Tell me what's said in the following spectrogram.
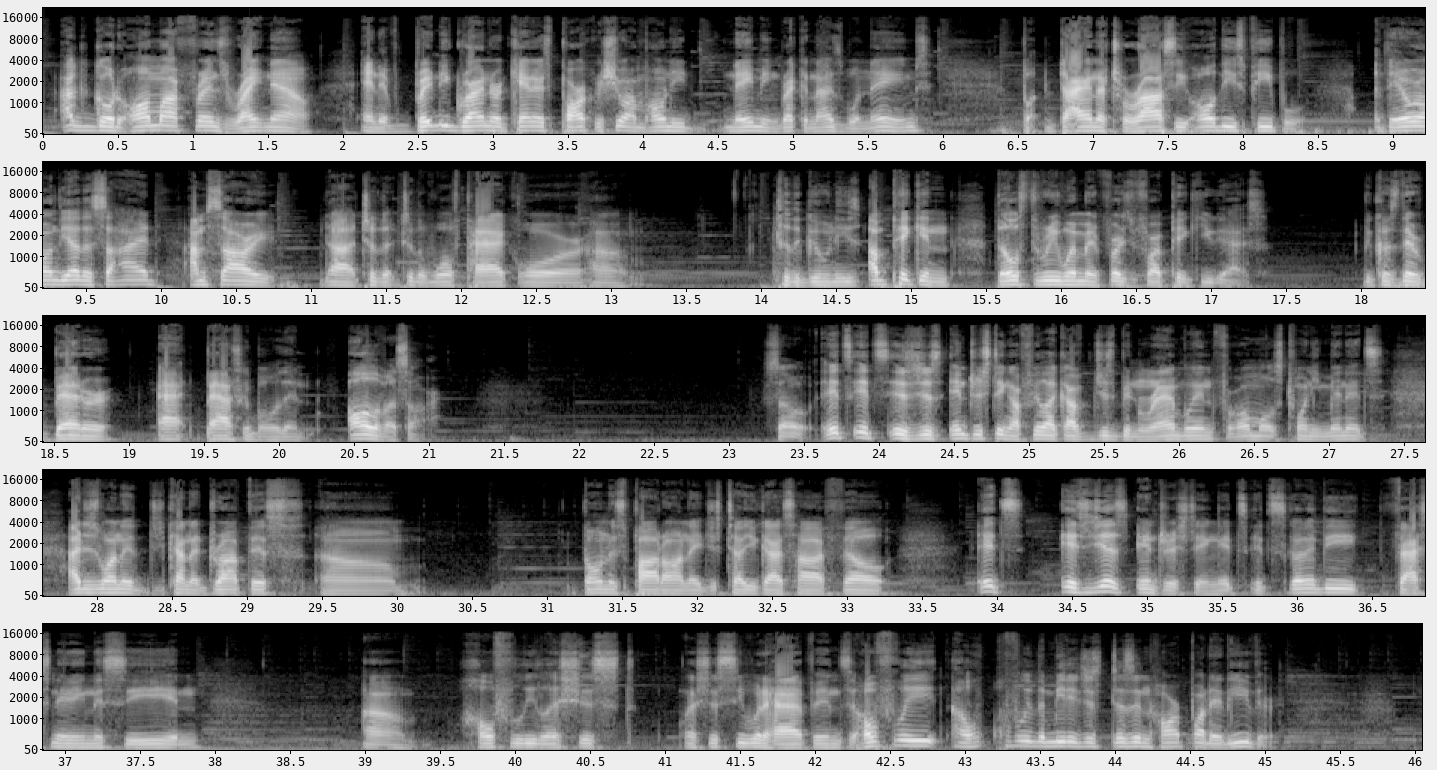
I could go to all my friends right now, and if Brittney Griner Candace Parker, sure, I'm only naming recognizable names, but Diana Taurasi, all these people, they were on the other side. I'm sorry uh, to the to the Wolf Pack or um, to the Goonies. I'm picking those three women first before I pick you guys because they're better at basketball than all of us are. So it's it's it's just interesting. I feel like I've just been rambling for almost 20 minutes. I just wanted to kind of drop this um, bonus pot on it, just tell you guys how I felt. It's it's just interesting. It's it's gonna be fascinating to see, and um, hopefully let's just let's just see what happens. Hopefully uh, hopefully the media just doesn't harp on it either.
